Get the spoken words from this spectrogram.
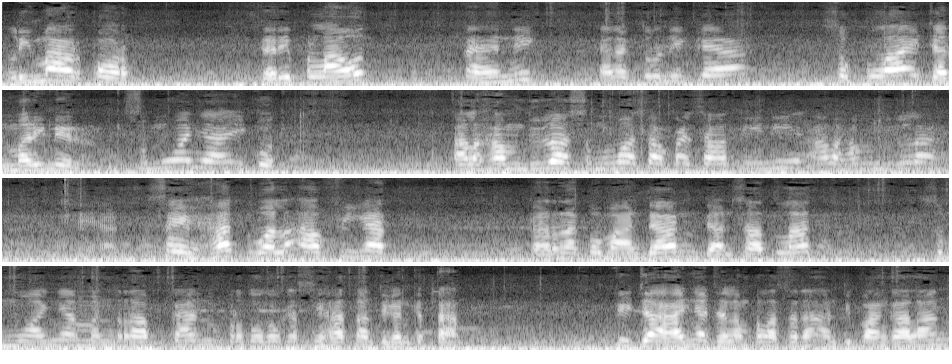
5 korp dari pelaut, teknik, elektronika, supply dan marinir. Semuanya ikut. Alhamdulillah semua sampai saat ini alhamdulillah sehat, sehat walafiat karena komandan dan satlat semuanya menerapkan protokol kesehatan dengan ketat. Tidak hanya dalam pelaksanaan di pangkalan,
